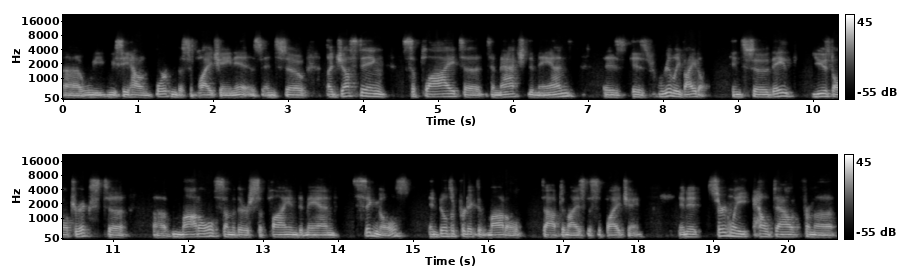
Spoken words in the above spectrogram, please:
Uh, we we see how important the supply chain is, and so adjusting supply to to match demand is is really vital. And so they used Alteryx to uh, model some of their supply and demand signals and built a predictive model to optimize the supply chain. And it certainly helped out from a,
